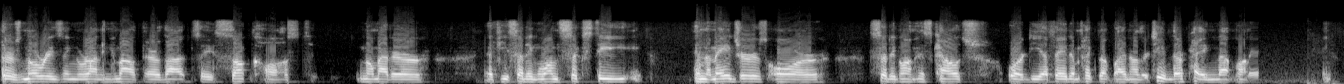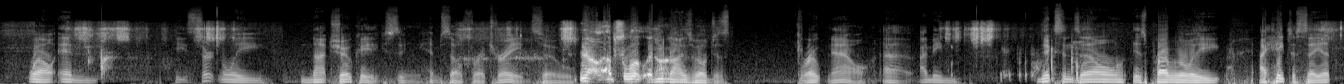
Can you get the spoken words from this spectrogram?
there's no reason running him out there. That's a sunk cost, no matter if he's hitting 160 in the majors or sitting on his couch or DFA'd and picked up by another team. They're paying that money. well, and he's certainly not showcasing himself for a trade, so No, absolutely you not. might as well just rope now. Uh, I mean, Nick Senzel is probably, I hate to say it,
